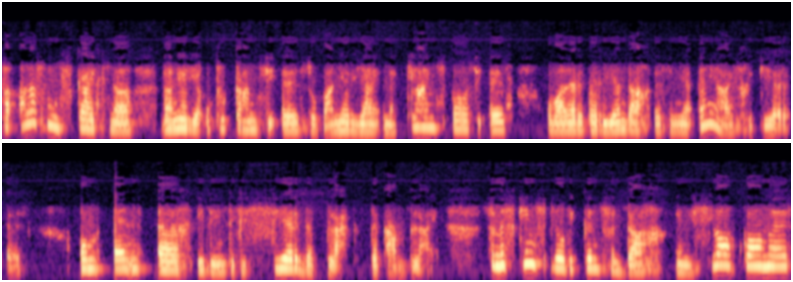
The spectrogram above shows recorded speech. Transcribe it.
vir alles mens kyk na wanneer jy op vakansie is of wanneer jy in 'n klein spasie is of wanneer dit 'n reendag is en jy in die huis gekeer is om in 'n geïdentifiseerde plek te kan bly. So miskien speel die kind vandag in die slaapkamer,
